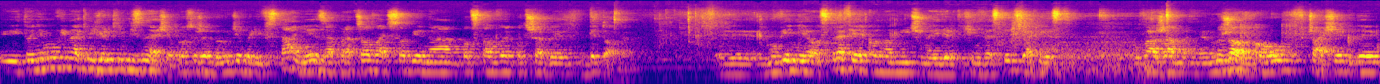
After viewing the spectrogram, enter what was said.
I to nie mówimy o jakimś wielkim biznesie, po prostu, żeby ludzie byli w stanie zapracować sobie na podstawowe potrzeby bytowe. Yy, Mówienie o strefie ekonomicznej, wielkich inwestycjach jest, uważam, mrzonką w czasie, gdy,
